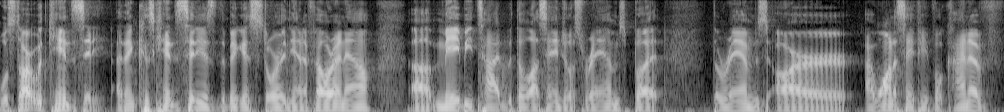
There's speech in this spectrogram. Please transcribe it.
we'll start with Kansas City. I think because Kansas City is the biggest story in the NFL right now, uh, maybe tied with the Los Angeles Rams, but the Rams are. I want to say people kind of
